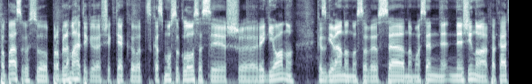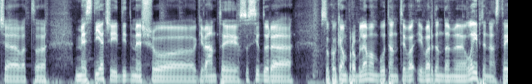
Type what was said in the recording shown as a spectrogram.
papasakosiu problematiką šiek tiek, vat, kas mūsų klausosi iš regionų, kas gyvena nuosaviuose namuose, ne, nežino apie ką čia vat, miestiečiai, didmešių gyventojai susiduria su kokiam problemam būtent įva- įvardindami laiptinės. Tai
